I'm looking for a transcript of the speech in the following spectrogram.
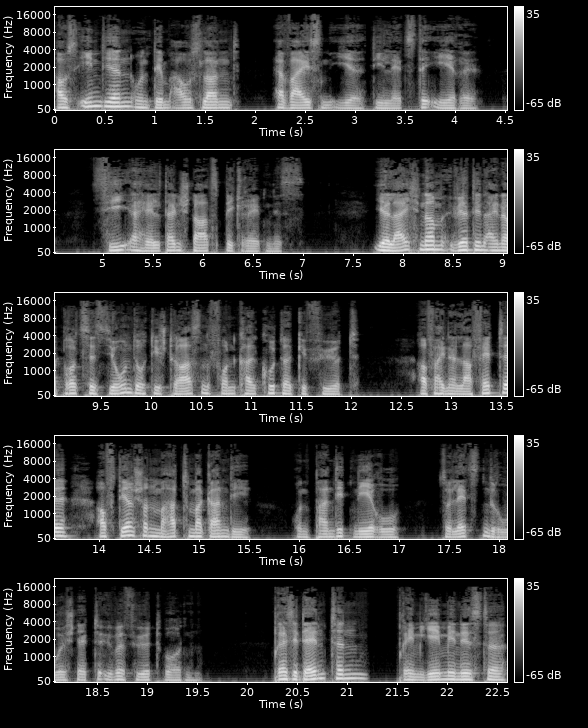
aus Indien und dem Ausland erweisen ihr die letzte Ehre. Sie erhält ein Staatsbegräbnis. Ihr Leichnam wird in einer Prozession durch die Straßen von Kalkutta geführt, auf einer Lafette, auf der schon Mahatma Gandhi und Pandit Nehru zur letzten Ruhestätte überführt wurden. Präsidenten, Premierminister,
